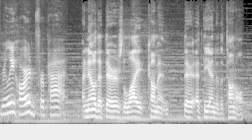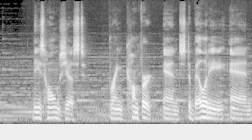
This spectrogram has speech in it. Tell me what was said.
really hard for Pat. I know that there's light coming there at the end of the tunnel. These homes just bring comfort and stability and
